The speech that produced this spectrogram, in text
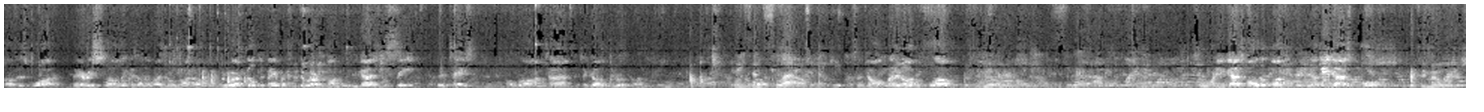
of this water very slowly, because otherwise it'll run over through our filter paper and through our funnel. You guys will see that it takes a long time to go through. Nice and slow. So don't let it overflow. 50 milliliters. So one of you guys hold the funnel, the other you guys pour. 50 milliliters.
